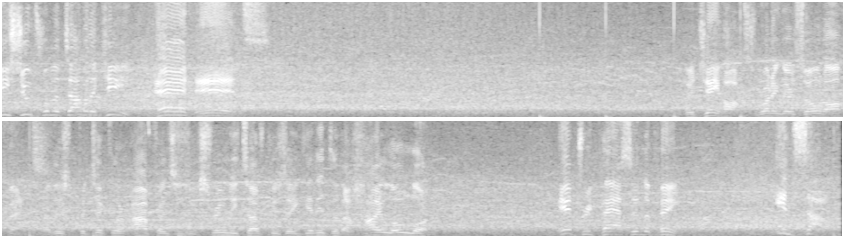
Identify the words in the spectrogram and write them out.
He shoots from the top of the key and hits. The Jayhawks running their zone offense. Now, this particular offense is extremely tough because they get into the high-low look. Entry pass in the paint. Inside.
